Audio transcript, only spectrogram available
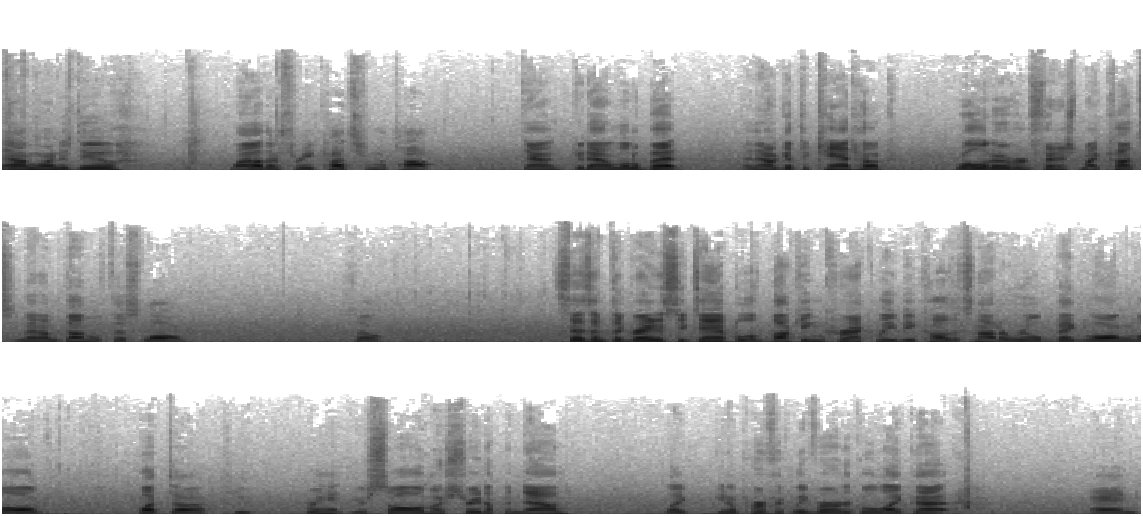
Now I'm going to do my other three cuts from the top, down, go down a little bit, and then I'll get the cant hook, roll it over and finish my cuts, and then I'm done with this log. So, this isn't the greatest example of bucking correctly because it's not a real big long log, but uh, you bring it your saw almost straight up and down, like, you know, perfectly vertical like that, and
